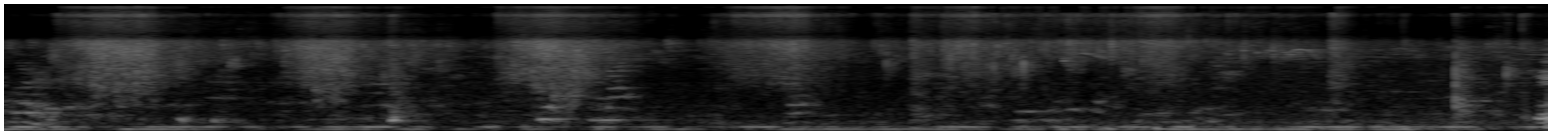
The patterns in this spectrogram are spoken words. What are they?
อเค วั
